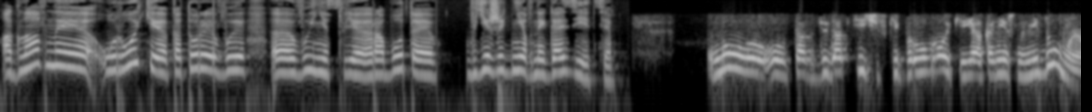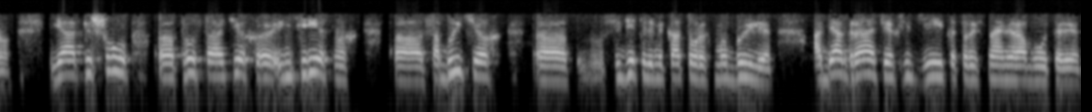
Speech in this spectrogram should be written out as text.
А главные уроки, которые вы э, вынесли, работая в ежедневной газете? Ну, так дидактически про уроки я, конечно, не думаю. Я пишу э, просто о тех э, интересных событиях, э, свидетелями которых мы были, о биографиях людей, которые с нами работали.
